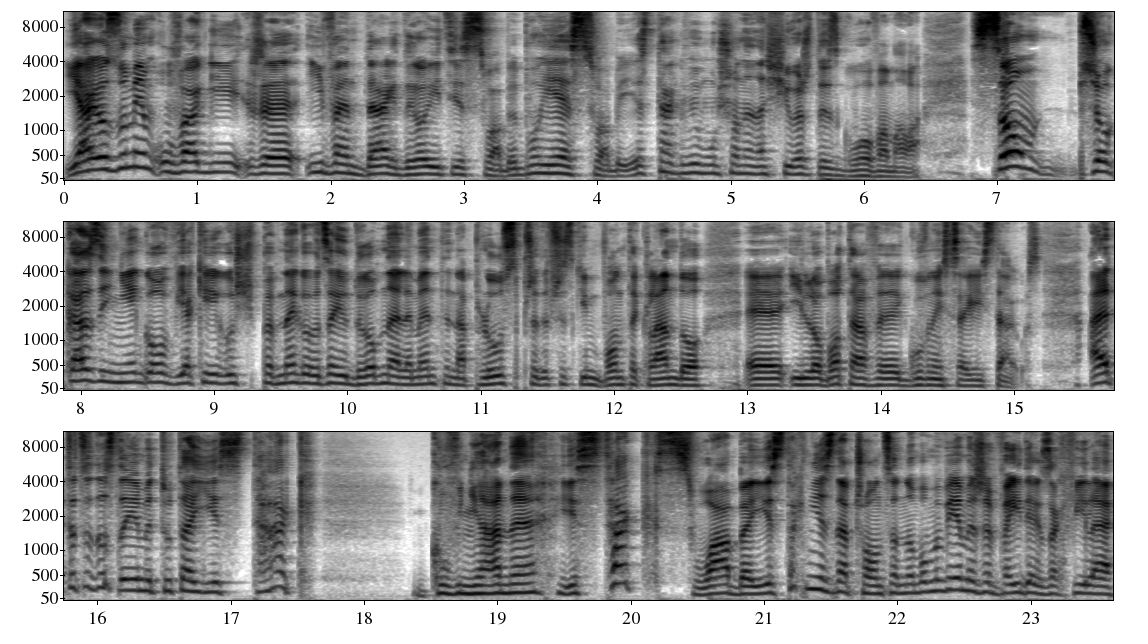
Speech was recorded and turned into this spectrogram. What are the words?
Ja rozumiem uwagi, że event Dark Droid jest słaby, bo jest słaby, jest tak wymuszony na siłę, że to jest głowa mała. Są przy okazji niego w jakiegoś pewnego rodzaju drobne elementy na plus, przede wszystkim wątek Lando e, i Lobota w głównej serii Star Wars. Ale to, co dostajemy tutaj jest tak gówniane, jest tak słabe, jest tak nieznaczące, no bo my wiemy, że Vader za chwilę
